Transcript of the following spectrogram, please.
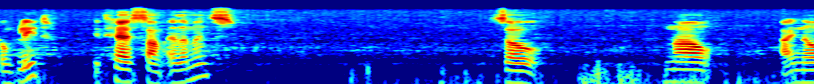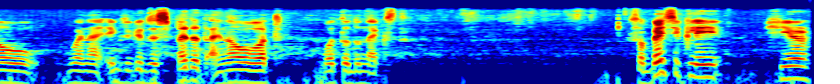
complete. It has some elements. So now I know when I execute this method I know what what to do next. So basically here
